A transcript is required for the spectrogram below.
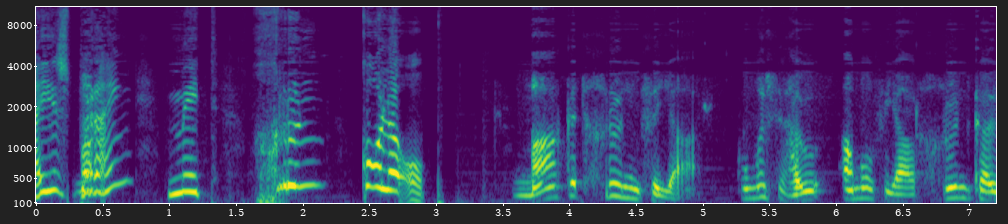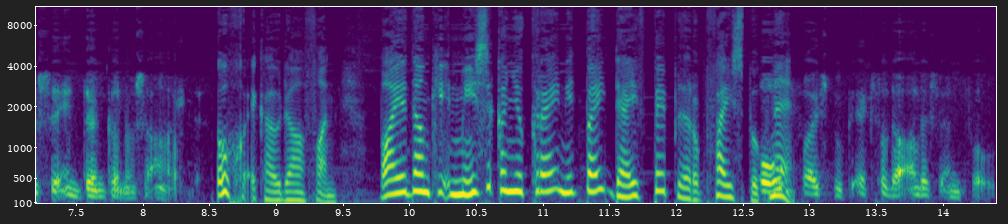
Hy is bruin met groen kolle op. Maak dit groen vir jaar. Kom ons hou almal vir jaar groen kouse en dink aan ons aarde. Oeg, ek hou daarvan. Baie dankie en mense kan jou kry net by Dave Peppler op Facebook, né? Op Facebook, ek sal daar alles invul.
